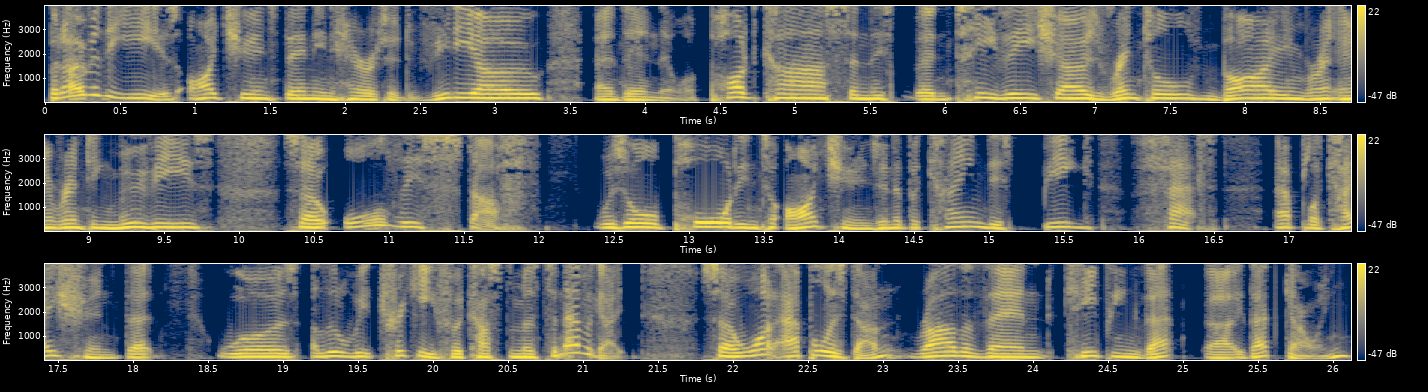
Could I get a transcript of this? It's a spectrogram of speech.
But over the years, iTunes then inherited video, and then there were podcasts and this and TV shows, rentals, buying, renting movies. So all this stuff was all poured into iTunes, and it became this big fat application that was a little bit tricky for customers to navigate. So what Apple has done, rather than keeping that uh, that going,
